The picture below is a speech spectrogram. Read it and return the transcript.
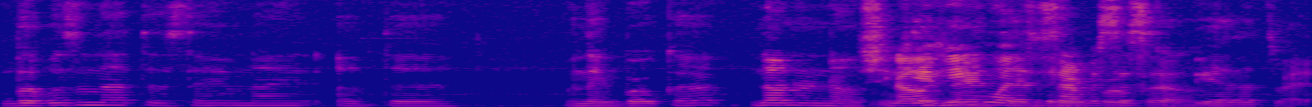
But wasn't that the same night of the when they broke up? No, no, no. She No, came he there and went said to San Francisco. Yeah, that's right.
